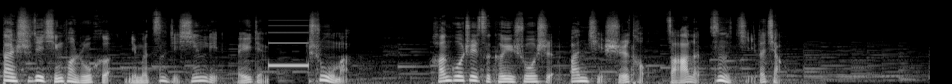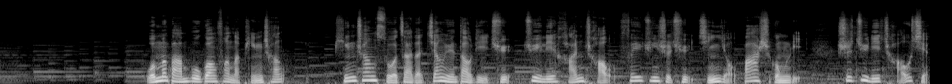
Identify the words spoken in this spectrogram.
但实际情况如何，你们自己心里没点数吗？韩国这次可以说是搬起石头砸了自己的脚。我们把目光放到平昌，平昌所在的江原道地区距离韩朝非军事区仅有八十公里，是距离朝鲜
